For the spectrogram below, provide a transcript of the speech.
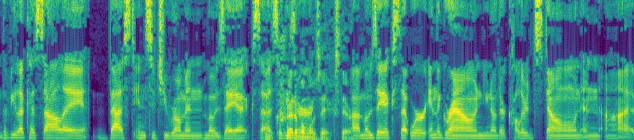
the Villa Casale, best in situ Roman mosaics. Uh, so these Incredible are, mosaics there. Uh, mosaics that were in the ground. You know, they're colored stone, and uh,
